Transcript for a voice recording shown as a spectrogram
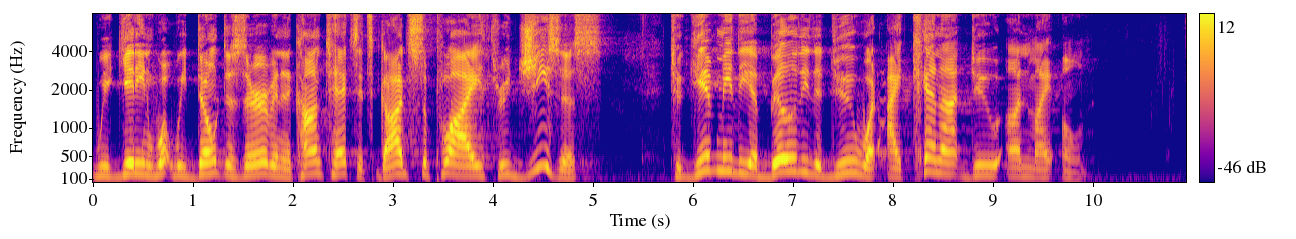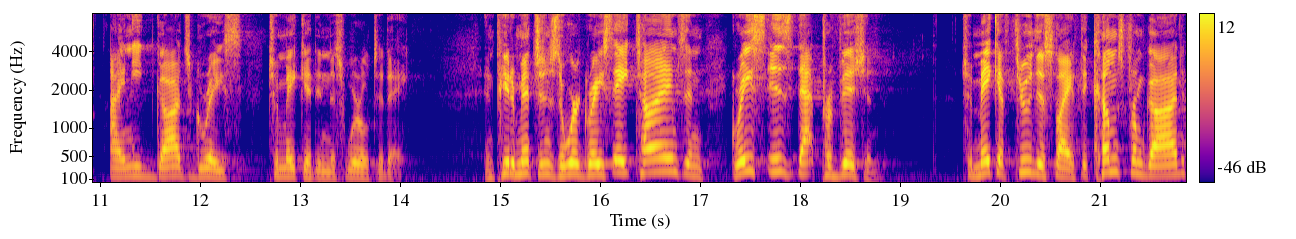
We're getting what we don't deserve. And in context, it's God's supply through Jesus to give me the ability to do what I cannot do on my own. I need God's grace to make it in this world today. And Peter mentions the word grace eight times, and grace is that provision to make it through this life that comes from God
